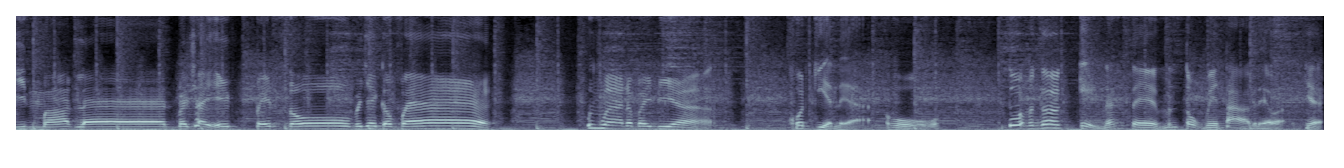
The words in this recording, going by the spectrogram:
กินมาร์ทแลนด์ไม่ใช่เอ็กเปรสโซไม่ใช่กาแฟมึงมาทำไมเนี่ยโคตรเกลียดเลยอะโอ้โห ตัวมันก็เก่งนะ แต่มันตกเมตาไปแล้วอะเนี่ย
